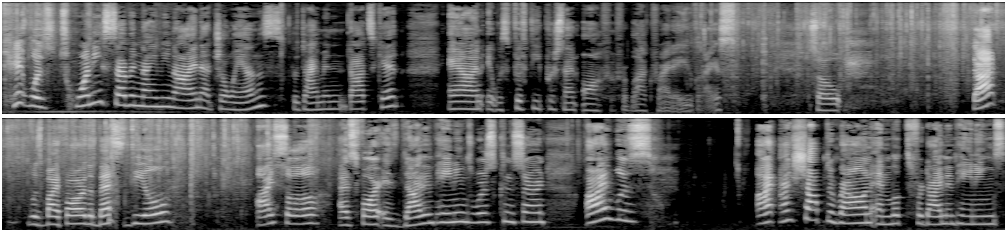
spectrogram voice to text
kit was $27.99 at Joann's, the Diamond Dots kit. And it was 50% off for Black Friday, you guys. So, that was by far the best deal I saw as far as diamond paintings was concerned, I was, I, I shopped around and looked for diamond paintings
